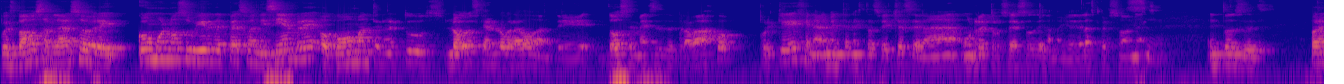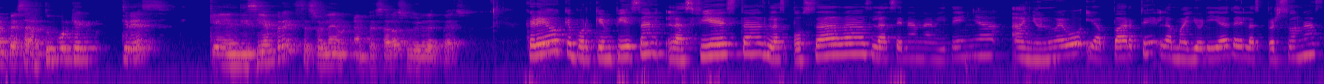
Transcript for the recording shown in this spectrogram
Pues vamos a hablar sobre cómo no subir de peso en diciembre o cómo mantener tus logros que has logrado durante 12 meses de trabajo porque generalmente en estas fechas se da un retroceso de la mayoría de las personas. Entonces, para empezar, ¿tú por qué crees que en diciembre se suele empezar a subir de peso? Creo que porque empiezan las fiestas, las posadas, la cena navideña, Año Nuevo y aparte la mayoría de las personas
